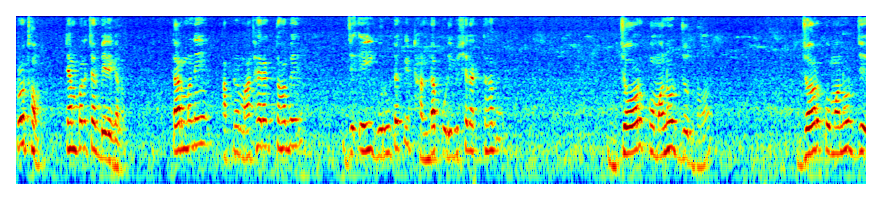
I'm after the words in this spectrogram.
প্রথম টেম্পারেচার বেড়ে গেল। তার মানে আপনার মাথায় রাখতে হবে যে এই গরুটাকে ঠান্ডা পরিবেশে রাখতে হবে। জ্বর কমানোর জন্য, জ্বর কমানোর যে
